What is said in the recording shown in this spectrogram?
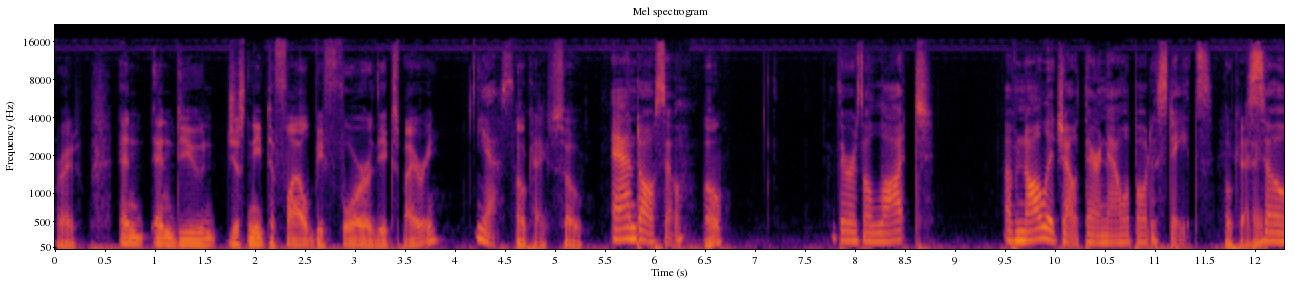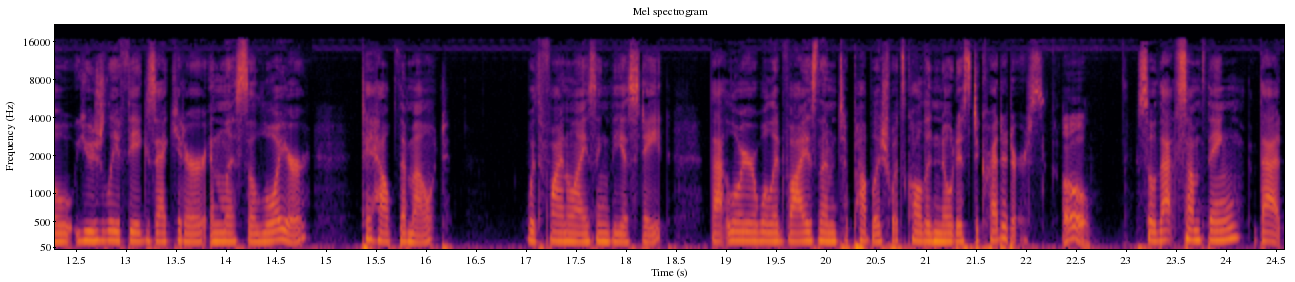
Right. And and do you just need to file before the expiry? Yes. Okay. So And also, oh, there's a lot of knowledge out there now about estates. Okay. So usually, if the executor enlists a lawyer to help them out with finalizing the estate, that lawyer will advise them to publish what's called a notice to creditors. oh, So that's something that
